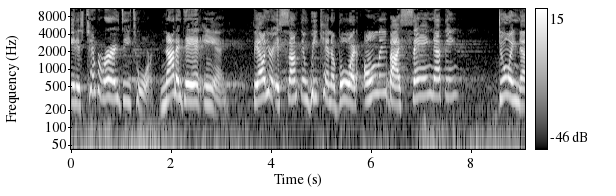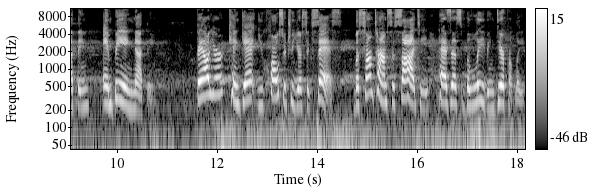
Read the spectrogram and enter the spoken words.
It is temporary detour, not a dead end. Failure is something we can avoid only by saying nothing, doing nothing, and being nothing. Failure can get you closer to your success, but sometimes society has us believing differently.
